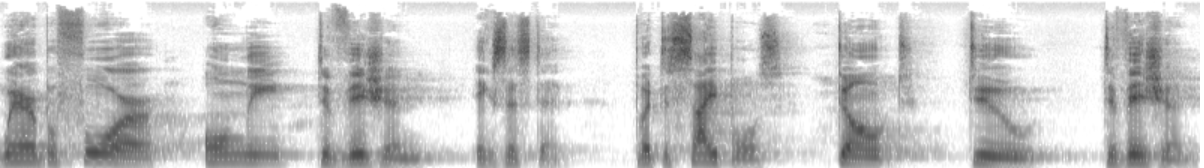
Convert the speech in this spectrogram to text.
where before only division existed. But disciples don't do division.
